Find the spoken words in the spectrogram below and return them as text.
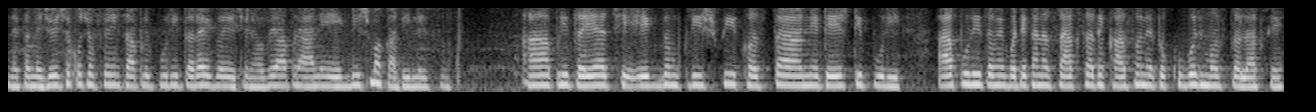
અને તમે જોઈ શકો છો ફ્રેન્ડ્સ, આપણી પૂરી તરાઈ ગઈ છે ને હવે આપણે આને એક ડીશમાં કાઢી લઈશું. આ આપણી તૈયાર છે એકદમ ક્રિસ્પી, ખસ્તા અને ટેસ્ટી પૂરી. આ પૂરી તમે બટેકાના શાક સાથે ખાશો ને તો ખૂબ જ મસ્ત લાગશે.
